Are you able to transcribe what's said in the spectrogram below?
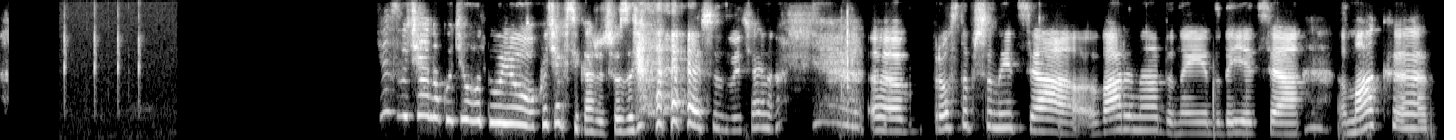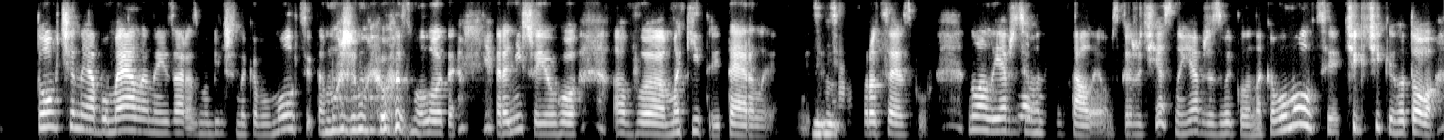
Я, звичайно, кутю готую, хоча всі кажуть, що, що звичайно, е, просто пшениця варена, до неї додається мак е, товчений або мелений. Зараз ми більше на кавомолці, там можемо його змолоти. Раніше його в макітрі терли. Це -hmm. процес був. Ну, але я вже цього не писала, я вам скажу чесно, я вже звикла на кавомолці, чик-чик і готово.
